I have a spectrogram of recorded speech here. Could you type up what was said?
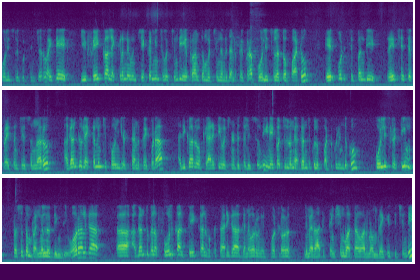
పోలీసులు గుర్తించారు. అయితే ఈ ఫేక్ కాల్ ఎక్కడి నుంచి ఎక్కడి నుంచి వచ్చింది ఏ ప్రాంతం వచ్చింది అనే దానిపై కూడా పోలీసులతో పాటు ఎయిర్పోర్ట్ సిబ్బంది రేస్ చేసే ప్రయత్నం చేస్తున్నారు. అగంతులు ఎక్కడి నుంచి ఫోన్ చేస్తున్నపై కూడా అధికారులు క్లారిటీ వచ్చినట్టు తెలుస్తుంది. ఈ నేపథ్యంలోనే అగంతకులు పట్టుకునేందుకు పోలీసుల టీం ప్రస్తుతం రంగంలో దిగింది. ఓవరాల్గా అగంతుకుల ఫోన్ కాల్ ఫేక్ కాల్ ఒక్కసారిగా గన్నవరం ఎయిర్పోర్ట్లో నిన్న రాత్రి టెన్షన్ వాతావరణం రేకెత్తించింది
